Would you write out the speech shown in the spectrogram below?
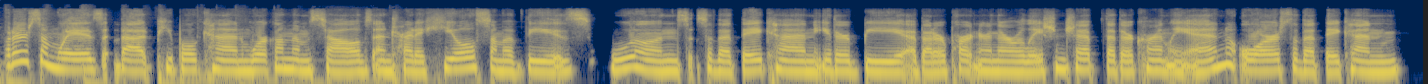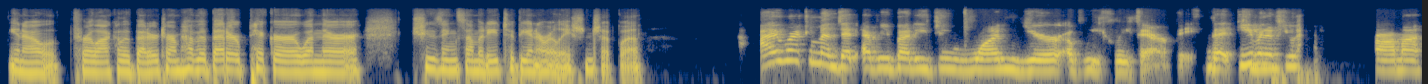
What are some ways that people can work on themselves and try to heal some of these wounds so that they can either be a better partner in their relationship that they're currently in, or so that they can, you know, for lack of a better term, have a better picker when they're choosing somebody to be in a relationship with? I recommend that everybody do one year of weekly therapy. That even mm-hmm. if you have trauma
